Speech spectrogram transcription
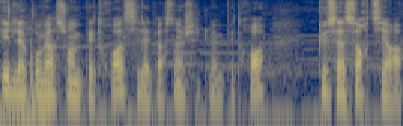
et de la conversion MP3, si la personne achète le MP3, que ça sortira.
